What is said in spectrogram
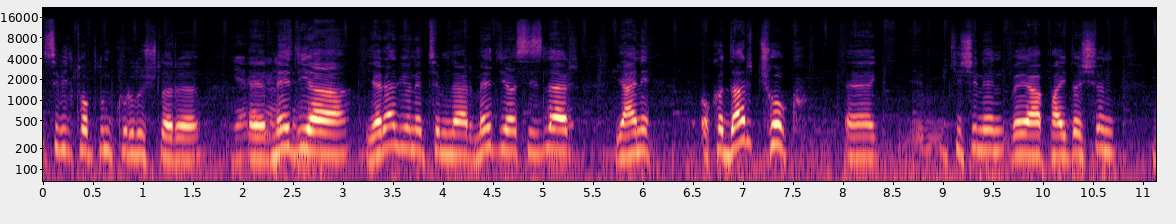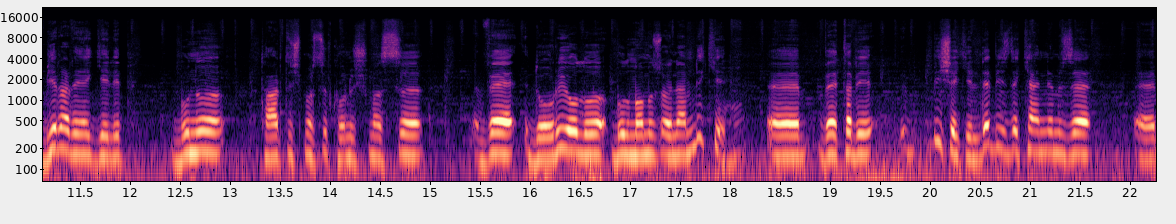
sivil toplum kuruluşları, Yerel e, yönetimler. medya, yerel yönetimler, medya, sizler yani o kadar çok e, kişinin veya paydaşın bir araya gelip bunu tartışması, konuşması ve doğru yolu bulmamız önemli ki e, ve tabii bir şekilde biz de kendimize e,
